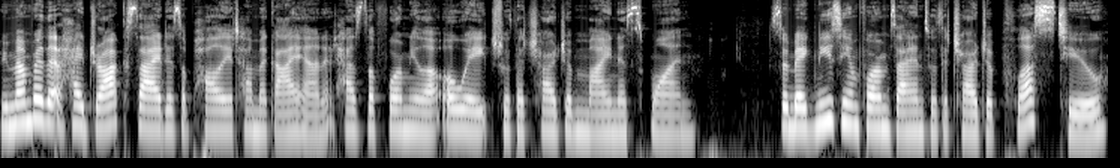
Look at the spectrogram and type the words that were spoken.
Remember that hydroxide is a polyatomic ion. It has the formula OH with a charge of minus 1. So magnesium forms ions with a charge of plus 2.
